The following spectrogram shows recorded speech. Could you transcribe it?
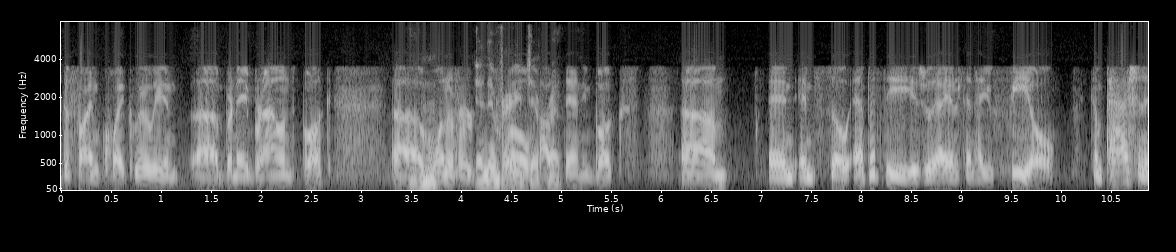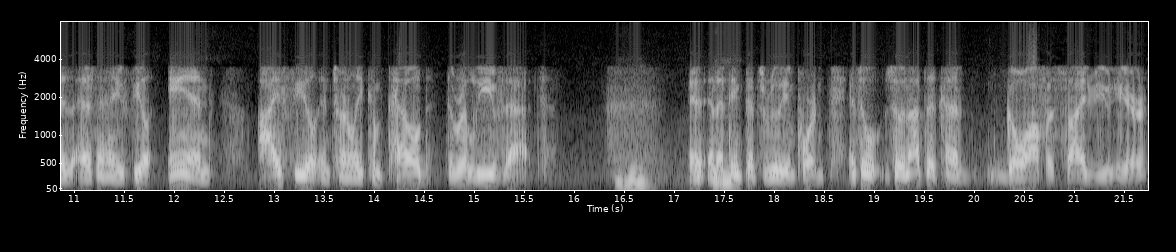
defined quite clearly in uh, Brene Brown's book, uh, mm-hmm. one of her and they're very different. outstanding books. Um, and, and so empathy is really, I understand how you feel, Compassion is I understand how you feel, and I feel internally compelled to relieve that. Mm-hmm. And, and mm-hmm. I think that's really important. And so, so not to kind of go off a side view here,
